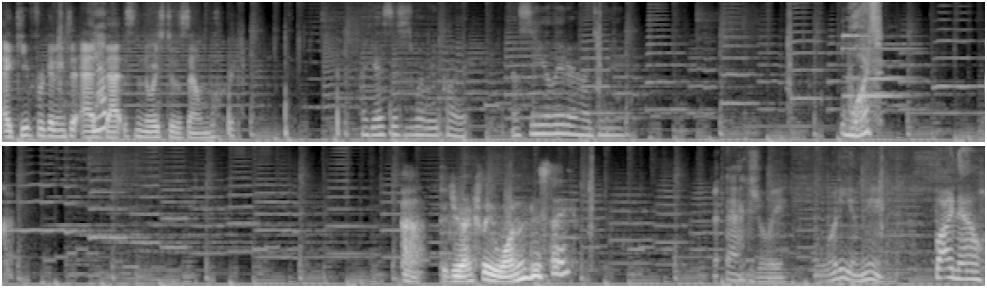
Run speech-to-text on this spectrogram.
I keep forgetting to add Yep. that noise to the soundboard. I guess this is where we part. I'll see you later, Hajime. What? Ah, did you actually want her to stay? Actually, what do you mean? Bye now.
